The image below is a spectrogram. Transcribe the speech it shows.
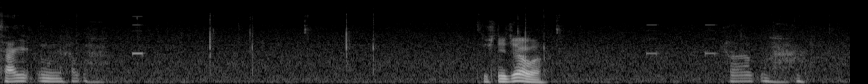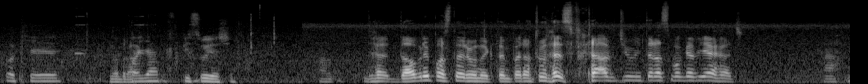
ใช้มือครับ Coś nie działa. ครับ โอเค ขอ Dobra, อนุญาต wpisuje się. Halo. D- Dobry posterunek, temperaturę sprawdził i teraz mogę wjechać. ครับ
